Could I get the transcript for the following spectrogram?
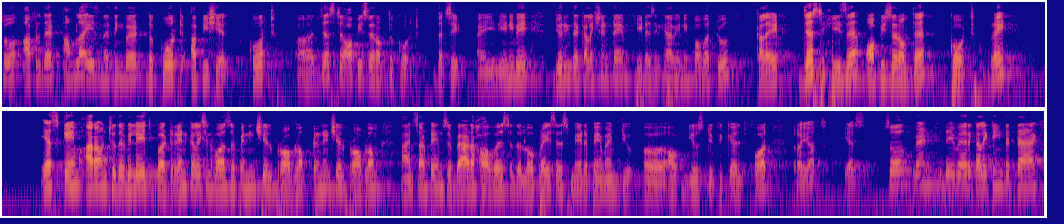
so after that, Amla is nothing but the court official, court, uh, just officer of the court. That's it. Uh, in anyway, during the collection time, he doesn't have any power to collect. Just he is a officer of the court, right? Yes, came around to the village, but rent collection was a peninsular problem, peninsular problem, and sometimes a bad harvest, the low prices made a payment due, uh, of dues difficult for ryots. Yes, so when they were collecting the tax,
